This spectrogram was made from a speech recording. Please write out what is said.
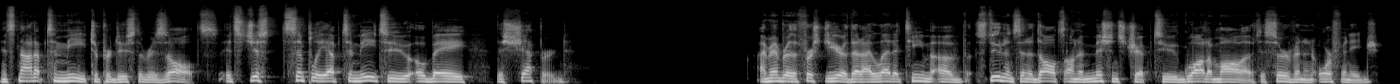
It's not up to me to produce the results. It's just simply up to me to obey the shepherd. I remember the first year that I led a team of students and adults on a missions trip to Guatemala to serve in an orphanage.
